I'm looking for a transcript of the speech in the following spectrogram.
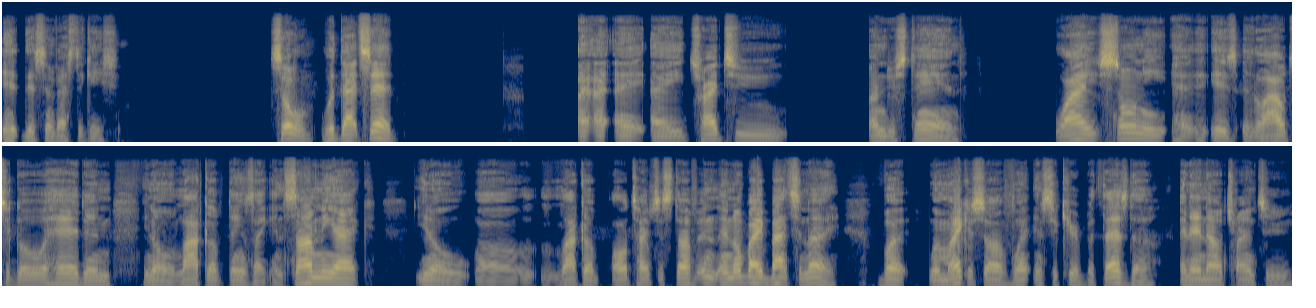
it, this investigation. So, with that said, I, I, I, I tried to understand why Sony is allowed to go ahead and you know lock up things like Insomniac, you know, uh, lock up all types of stuff, and, and nobody bats an eye. But when Microsoft went and secured Bethesda, and they're now trying to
